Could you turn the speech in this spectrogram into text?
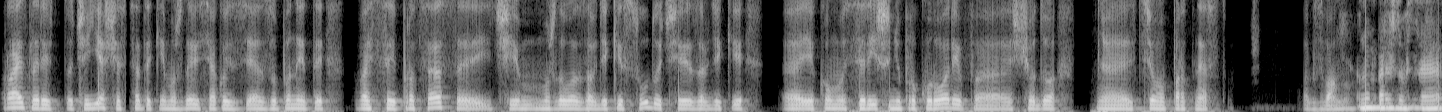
прайзлерів, то чи є ще все-таки можливість якось е, зупинити весь цей процес, чи можливо завдяки суду, чи завдяки якомусь рішенню прокурорів щодо цього партнерства, так званого? Ну, перш за все,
